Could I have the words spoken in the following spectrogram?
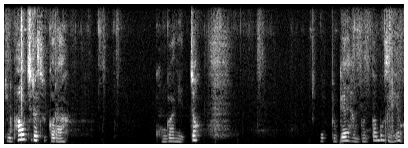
좀 파우치를 쓸 거라 공간이 있죠? 예쁘게 한번 떠보세요.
